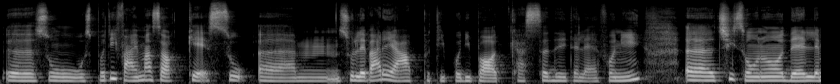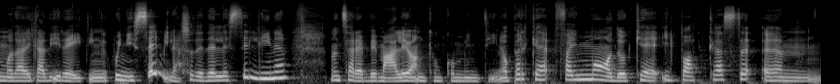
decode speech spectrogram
eh, su Spotify, ma so che su, ehm, sulle varie app tipo di podcast dei telefoni eh, ci sono delle modalità di rating, quindi se mi lasciate delle stelline non sarebbe male o anche un commentino, perché fa in modo che il podcast ehm,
